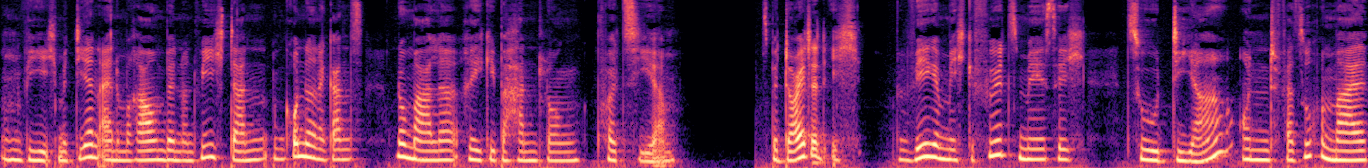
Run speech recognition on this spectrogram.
wie ich mit dir in einem Raum bin und wie ich dann im Grunde eine ganz normale Reiki-Behandlung vollziehe. Das bedeutet, ich bewege mich gefühlsmäßig zu dir und versuche mal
